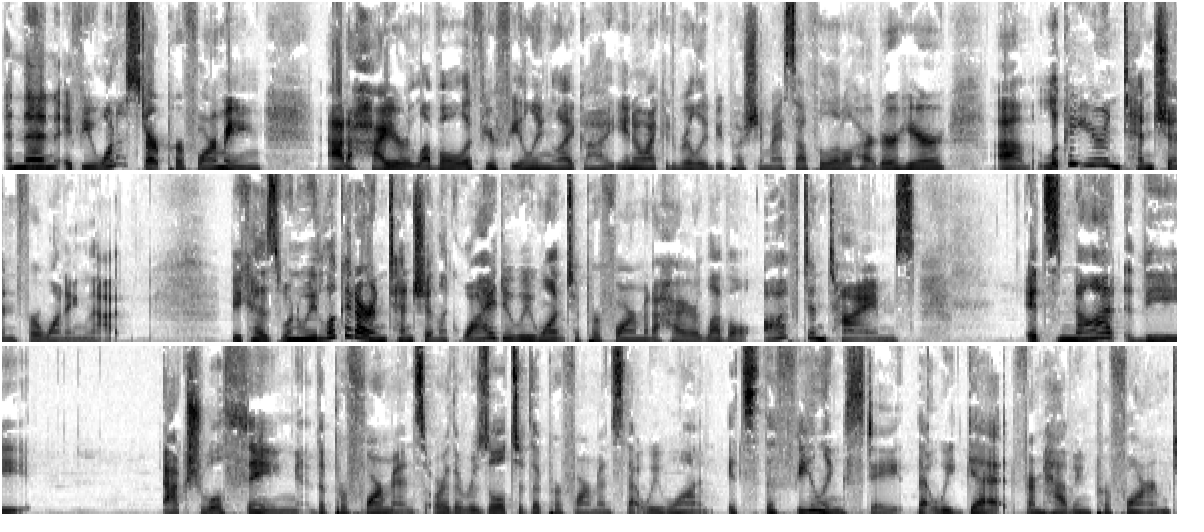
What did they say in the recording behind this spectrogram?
And then if you want to start performing at a higher level, if you're feeling like, oh, you know, I could really be pushing myself a little harder here, um, look at your intention for wanting that. Because when we look at our intention, like, why do we want to perform at a higher level? Oftentimes, it's not the actual thing, the performance or the result of the performance that we want. It's the feeling state that we get from having performed.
